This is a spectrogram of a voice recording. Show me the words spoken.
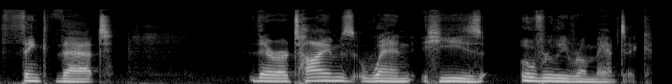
think that there are times when he's overly romantic.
